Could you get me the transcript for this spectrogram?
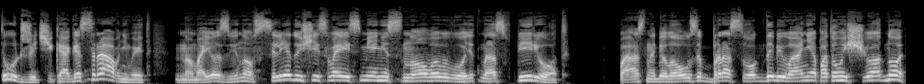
Тут же Чикаго сравнивает, но мое звено в следующей своей смене снова выводит нас вперед. Пас на Белоуза, бросок, добивание, а потом еще одно,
